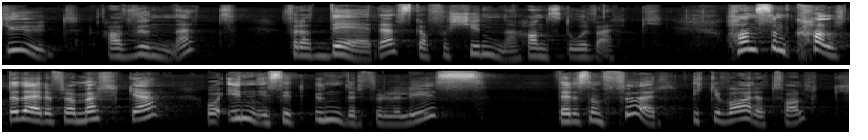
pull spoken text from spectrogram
Gud har vunnet for at dere skal forkynne hans storverk. Han som kalte dere fra mørket og inn i sitt underfulle lys. Dere som før ikke var et folk,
